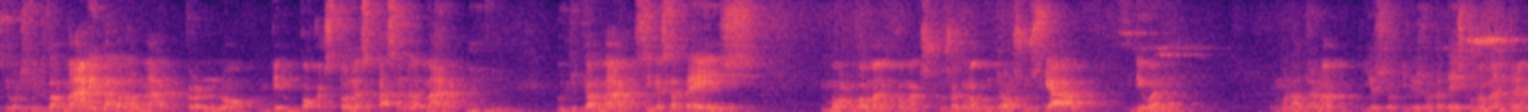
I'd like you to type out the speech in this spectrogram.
es diu els fils del mar i parla del mar, però no ben poca estona es passen al mar. Mm -hmm. Vull dir que el mar sí que serveix molt com a, com a excusa, com a control social. Diuen, amb una altra mà, i es, i es repeteix com a mantra,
